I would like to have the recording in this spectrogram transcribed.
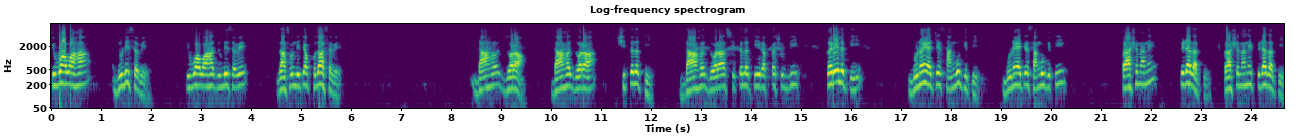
किंवा वाहा जुडीसवे. किंवा वाहा जुडीसवे जास्वंदीच्या फुलासवे. दाह ज्वरा. दाह ज्वरा शीतलती. दाह ज्वरा शीतलती रक्तशुद्धी करेल ती गुण याचे सांगू किती? गुण याचे सांगू किती? प्राशनाने पिढा जाती. प्राशनाने पिढा जाती.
